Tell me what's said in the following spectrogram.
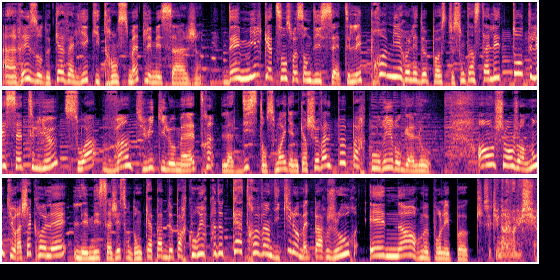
un réseau de cavaliers qui transmettent les messages. Dès 1477, les premiers relais de poste sont installés toutes les 7 lieues, soit 28 km, la distance moyenne qu'un cheval peut parcourir au galop. En changeant de monture à chaque relais, les messagers sont donc capables de parcourir près de 90 km par jour, énorme pour l'époque. C'est une révolution.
